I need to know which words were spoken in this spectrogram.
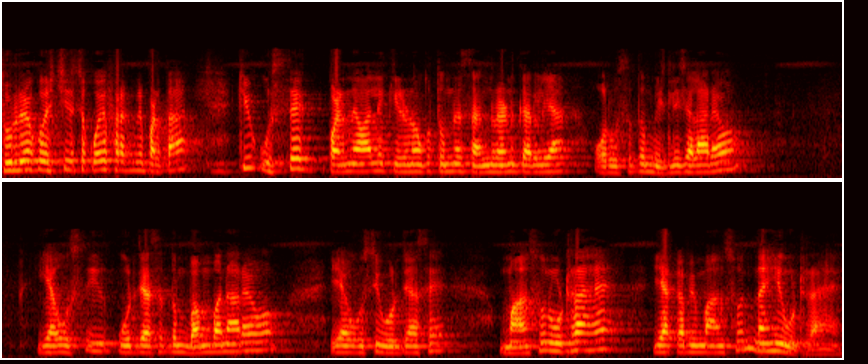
सूर्य को इस चीज़ से कोई फ़र्क नहीं पड़ता कि उससे पड़ने वाले किरणों को तुमने संग्रहण कर लिया और उससे तुम बिजली चला रहे हो, या उसी ऊर्जा से तुम बम बना रहे हो, या उसी ऊर्जा से मानसून उठ रहा है, या कभी मानसून नहीं उठ रहा है।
